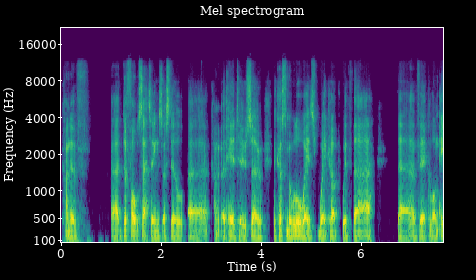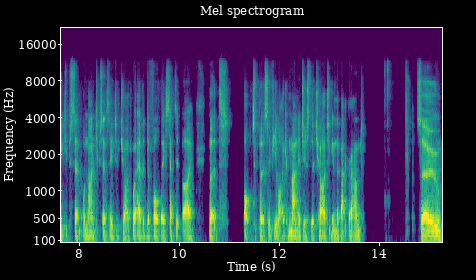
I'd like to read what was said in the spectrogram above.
kind of uh, default settings are still uh, kind of adhered to. So the customer will always wake up with their their vehicle on 80% or 90% state of charge, whatever default they set it by. But Octopus, if you like, manages the charging in the background. So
